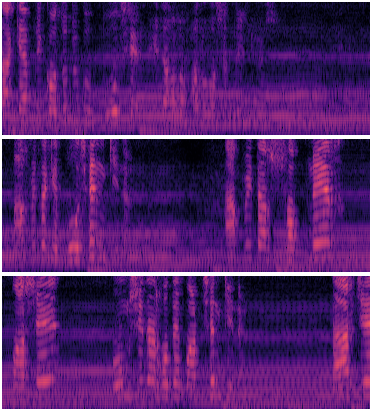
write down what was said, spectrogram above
তাকে আপনি কতটুকু বোঝেন, এটা হলো ভালোবাসার ডেফিনেশন আপনি তাকে বোঝেন কিনা? আপনি তার স্বপ্নের পাশে অংশীদার হতে পারছেন কিনা? তার যে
